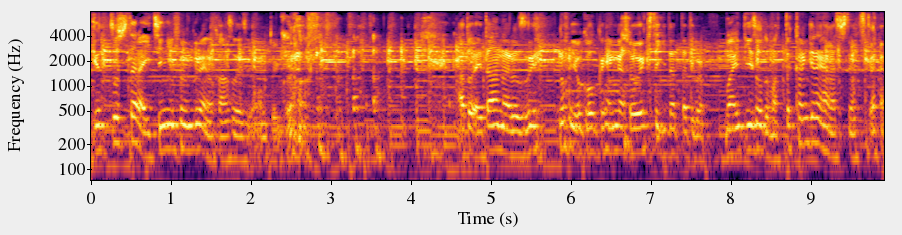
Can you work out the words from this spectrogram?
ギュッとしたら12分ぐらいの感想ですよ本当にこれは。あと「エターナルズ」の予告編が衝撃的だったってこれマイティーソード全く関係ない話してますから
